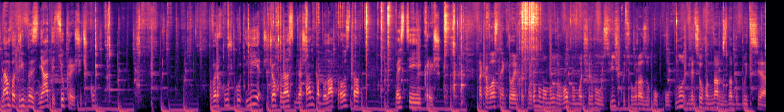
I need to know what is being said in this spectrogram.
Нам потрібно зняти цю кришечку, верхушку, і щоб у нас бляшанка була просто без цієї кришки. Так, а власне, який лайфхак ми робимо? Ми робимо чергову свічку, цього разу окопну. Для цього нам знадобиться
